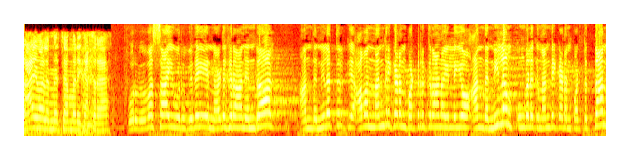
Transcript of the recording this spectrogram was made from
நாய் வாழை மெச்சா மாதிரி கத்துற ஒரு விவசாயி ஒரு விதையை நடுகிறான் என்றால் அந்த நிலத்திற்கு அவன் நன்றி கடன் பட்டிருக்கிறானோ இல்லையோ அந்த நிலம் உங்களுக்கு நன்றி கடன் பட்டுத்தான்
